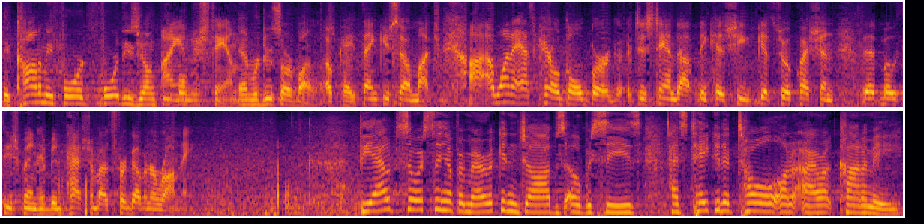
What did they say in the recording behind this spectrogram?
economy forward for these young people. I understand. And reduce our violence. Okay, thank you so much. Uh, I want to ask Carol Goldberg to stand up because she gets to a question that both these men have been passionate about. It's for Governor Romney. The outsourcing of American jobs overseas has taken a toll on our economy.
